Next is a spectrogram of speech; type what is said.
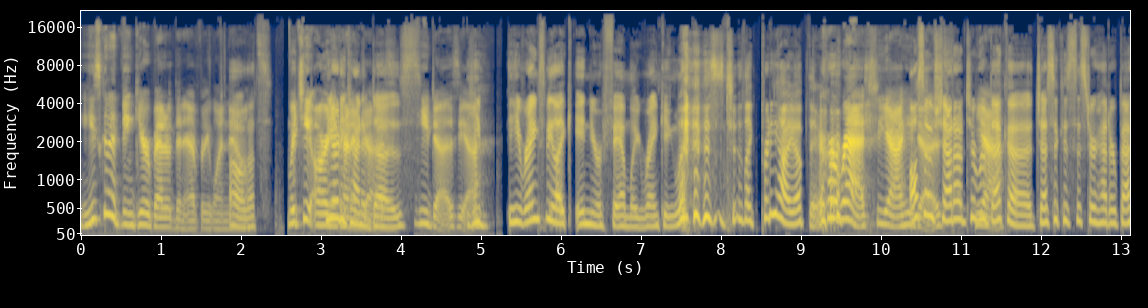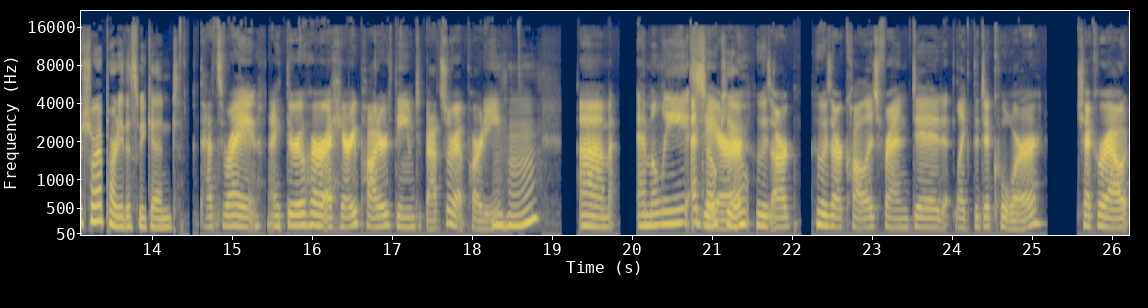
he's gonna think you're better than everyone oh, now. Oh, that's which he already, he already kind of does. He does, yeah. He he ranks me like in your family ranking list, like pretty high up there. correct. Yeah. He also, does. shout out to Yeah. Rebecca. Jessica's sister had her bachelorette party this weekend. That's right. I threw her a Harry Potter themed bachelorette party. Mm-hmm. Um, Emily Adair, cute. who is our who is our college friend, did like the decor. check her out.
